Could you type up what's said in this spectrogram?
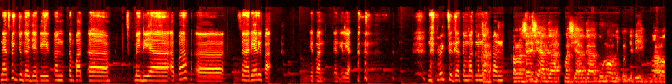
Netflix juga jadi tempat uh, media apa uh, sehari-hari Pak Irwan dan Ilya. Netflix juga tempat menonton. Nah, kalau saya sih agak masih agak kuno gitu. Jadi oh. kalau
